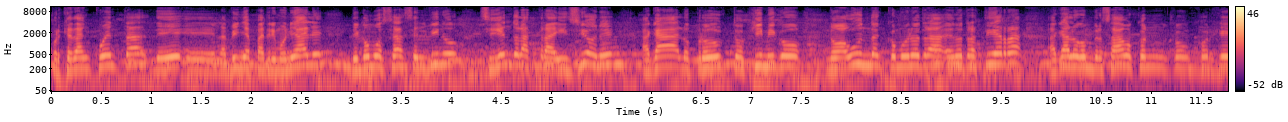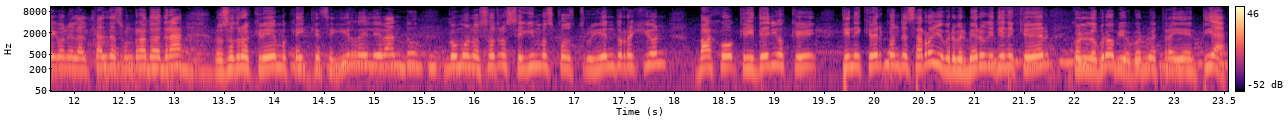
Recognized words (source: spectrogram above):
porque dan cuenta de eh, las viñas patrimoniales, de cómo se hace el vino, siguiendo las tradiciones. Acá los productos químicos no abundan como en, otras tierras. Acá lo conversábamos con, Jorge, con el alcalde hace un rato atrás. Nosotros creemos que hay que seguir cómo nosotros seguimos construyendo región bajo criterios que tienen que ver con desarrollo, pero primero que tienen que ver con lo propio, con nuestra identidad.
